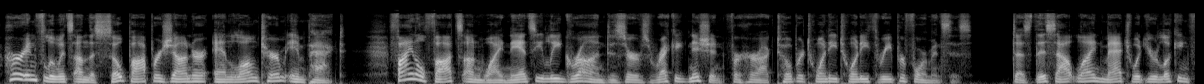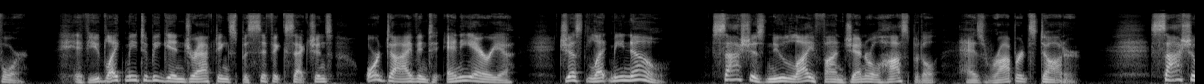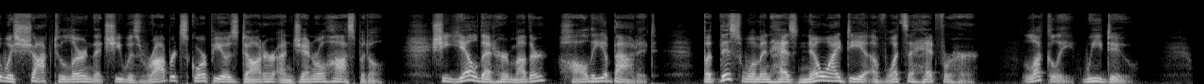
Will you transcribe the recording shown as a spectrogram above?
her influence on the soap opera genre and long term impact. Final thoughts on why Nancy Lee Grahn deserves recognition for her October 2023 performances. Does this outline match what you're looking for? If you'd like me to begin drafting specific sections or dive into any area, just let me know. Sasha's new life on General Hospital has Robert's daughter. Sasha was shocked to learn that she was Robert Scorpio's daughter on General Hospital. She yelled at her mother, Holly, about it. But this woman has no idea of what's ahead for her. Luckily, we do.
